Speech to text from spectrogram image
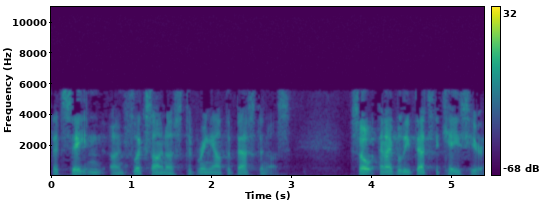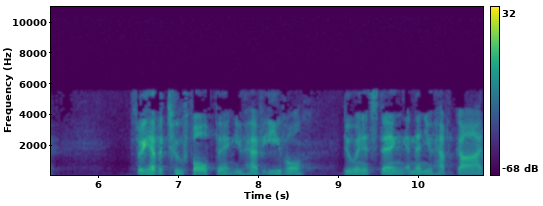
that Satan inflicts on us to bring out the best in us. So, and I believe that's the case here. So you have a twofold thing. You have evil doing its thing, and then you have God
